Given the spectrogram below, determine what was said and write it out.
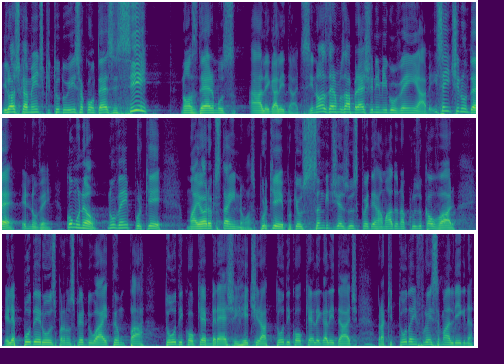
e logicamente que tudo isso acontece se nós dermos a legalidade. Se nós dermos a brecha, o inimigo vem e abre. E se a gente não der, ele não vem. Como não? Não vem porque maior é o que está em nós. Por quê? Porque o sangue de Jesus que foi derramado na cruz do Calvário, ele é poderoso para nos perdoar e tampar toda e qualquer brecha e retirar toda e qualquer legalidade, para que toda a influência maligna,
